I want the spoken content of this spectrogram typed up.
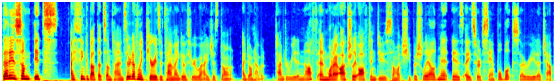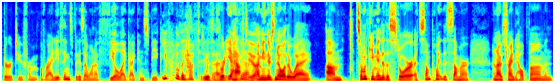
that is some. It's. I think about that sometimes. There are definitely periods of time I go through when I just don't I don't have a, time to read enough. And what I actually often do, somewhat sheepishly, I'll admit, is a sort of sample book. So I read a chapter or two from a variety of things because I want to feel like I can speak. You probably have to do with that. authority. You have Yeah. to. I mean, there's no other way. Um, someone came into the store at some point this summer, and I was trying to help them, and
